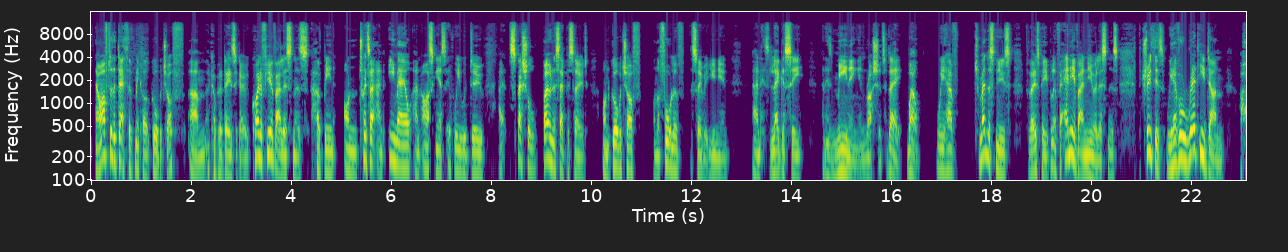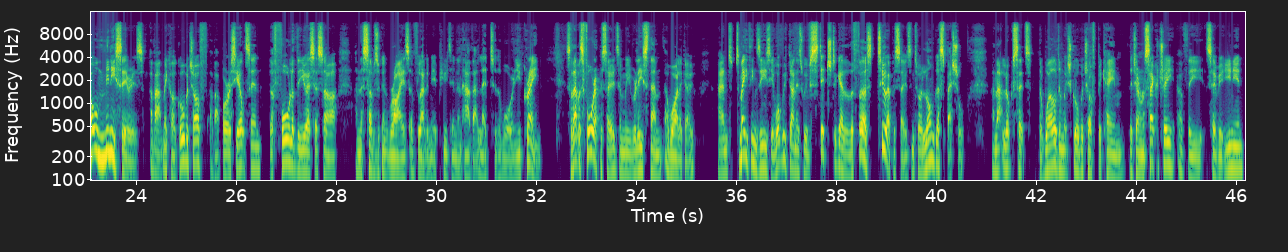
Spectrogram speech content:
Now, after the death of Mikhail Gorbachev um, a couple of days ago, quite a few of our listeners have been on Twitter and email and asking us if we would do a special bonus episode on Gorbachev, on the fall of the Soviet Union, and his legacy and his meaning in Russia today. Well, we have tremendous news for those people and for any of our newer listeners. The truth is, we have already done a whole mini series about Mikhail Gorbachev, about Boris Yeltsin, the fall of the USSR, and the subsequent rise of Vladimir Putin and how that led to the war in Ukraine. So that was four episodes, and we released them a while ago. And to make things easier, what we've done is we've stitched together the first two episodes into a longer special, and that looks at the world in which Gorbachev became the General Secretary of the Soviet Union,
